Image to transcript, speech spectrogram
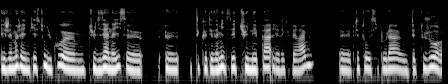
Et moi, j'avais une question. Du coup, tu disais, Anaïs, que tes amis disaient tu n'es pas les récupérables. peut-être toi aussi, Paula, ou peut-être toujours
